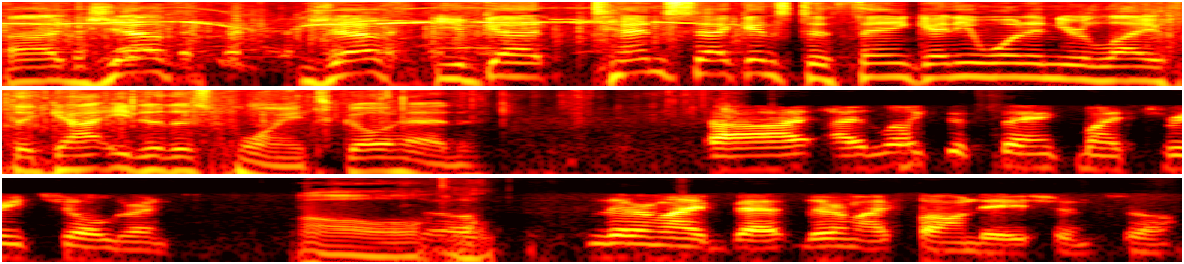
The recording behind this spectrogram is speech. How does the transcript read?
Uh, Jeff, Jeff, you've got 10 seconds to thank anyone in your life that got you to this point. Go ahead. Uh, I'd like to thank my three children. Oh, So they're my be- they're my foundation. So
